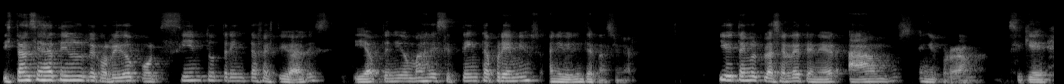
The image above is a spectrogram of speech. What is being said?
Distancias ha tenido un recorrido por 130 festivales y ha obtenido más de 70 premios a nivel internacional. Y hoy tengo el placer de tener a ambos en el programa. Así que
